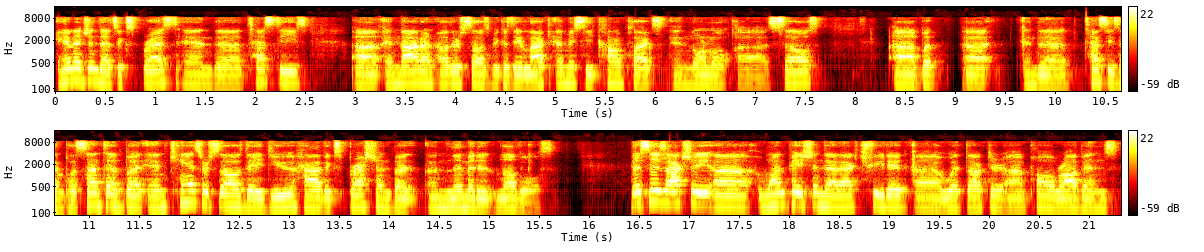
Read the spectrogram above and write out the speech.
antigen that's expressed in the testes uh, and not on other cells because they lack MHC complex in normal uh, cells uh, but uh, in the testes and placenta, but in cancer cells, they do have expression, but unlimited levels. This is actually uh, one patient that I treated uh, with Dr. Uh, Paul Robbins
